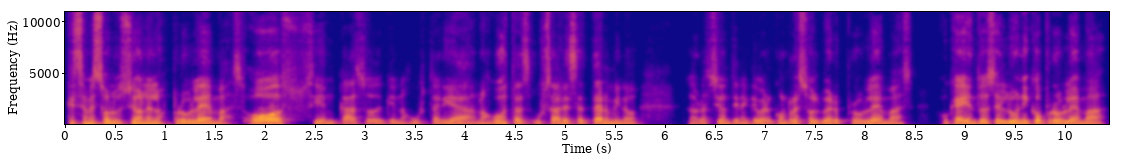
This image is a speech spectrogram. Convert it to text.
que se me solucionen los problemas. O si en caso de que nos gustaría, nos gusta usar ese término, la oración tiene que ver con resolver problemas. Ok, entonces el único problema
